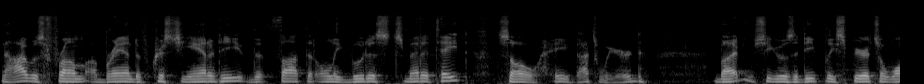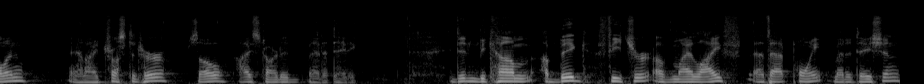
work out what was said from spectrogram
Now, I was from a brand of Christianity that thought that only Buddhists meditate, so hey, that's weird. But she was a deeply spiritual woman, and I trusted her, so I started meditating. It didn't become a big feature of my life at that point, meditation,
